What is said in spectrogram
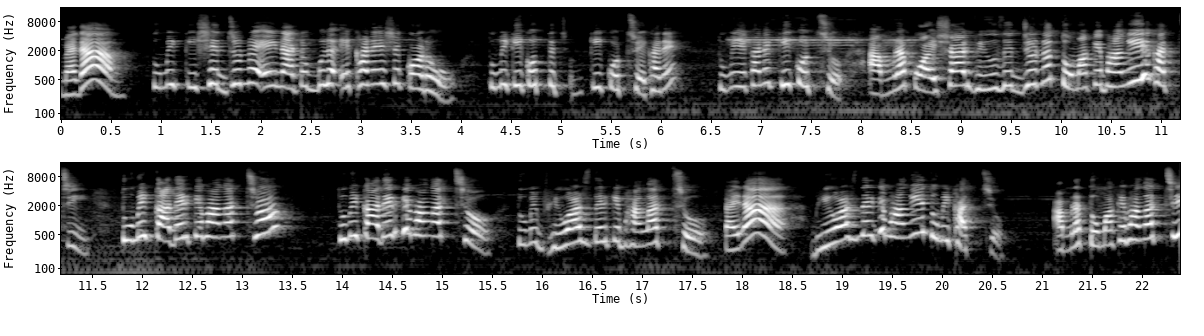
ম্যাডাম তুমি কিসের জন্য এই নাটকগুলো এখানে এসে করো? তুমি কি করতে কি করছ এখানে? তুমি এখানে কি করছ? আমরা পয়সা আর ভিউজের জন্য তোমাকে ভাঙিয়ে খাচ্ছি। তুমি কাদেরকে ভাঙাচ্ছ? তুমি কাদেরকে ভাঙাচ্ছ? তুমি ভিউয়ার্সদেরকে ভাঙাচ্ছ, তাই না? ভিউয়ার্সদেরকে ভাঙিয়ে তুমি খাচ্ছ। আমরা তোমাকে ভাঙাচ্ছি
